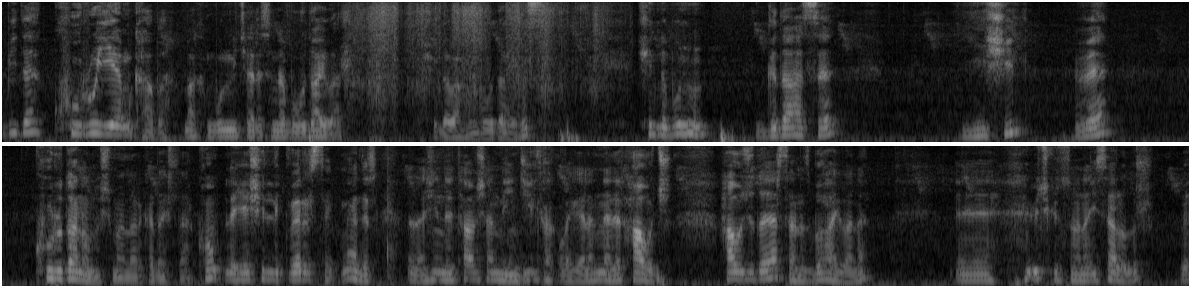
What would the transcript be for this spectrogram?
Bir de kuru yem kabı. Bakın bunun içerisinde buğday var. Şurada bakın buğdayımız. Şimdi bunun gıdası yeşil ve kurudan oluşmalı arkadaşlar. Komple yeşillik verirsek nedir? Şimdi tavşan deyince ilk akla gelen nedir? Havuç. Havucu dayarsanız bu hayvana 3 gün sonra ishal olur ve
